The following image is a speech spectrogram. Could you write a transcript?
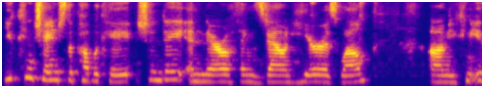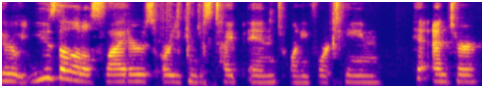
you can change the publication date and narrow things down here as well. Um, you can either use the little sliders or you can just type in 2014, hit enter,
